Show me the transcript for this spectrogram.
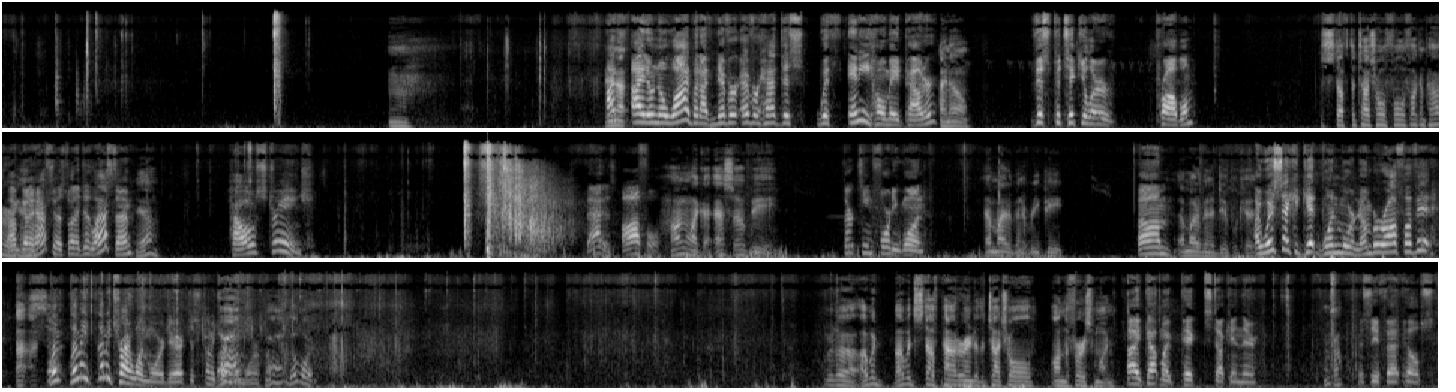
Mm. I I don't know why, but I've never ever had this with any homemade powder. I know. This particular problem. Stuff the touch hole full of fucking powder. I'm again. gonna have to. That's what I did last time. Yeah. How strange. That is awful. Hung like a SOB. 1341. That might have been a repeat. Um, That might have been a duplicate. I wish I could get one more number off of it. I- I- Let, let me let me try one more, Derek. Just let me try one more. All right, go for it. Uh, I would I would stuff powder into the touch hole on the first one. I got my pick stuck in there. Okay. Let's see if that helps.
